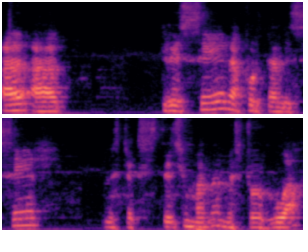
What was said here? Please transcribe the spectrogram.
a, crecer, a fortalecer nuestra existencia humana, nuestro ruaj,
